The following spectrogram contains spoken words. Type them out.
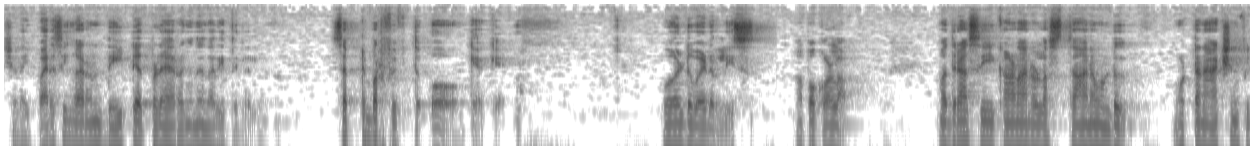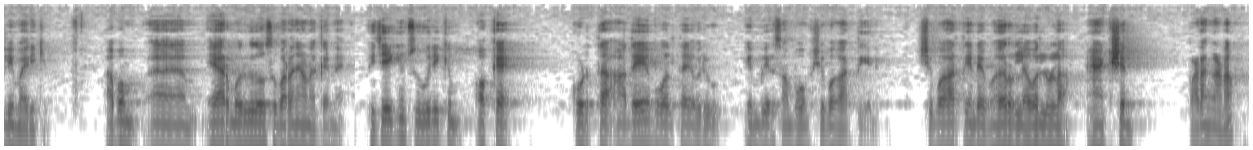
ചേട്ടാ ഈ പരസ്യം കാരണം ഡേറ്റ് എപ്പോഴാണ് ഇറങ്ങുന്നതെന്ന് അറിയത്തില്ലല്ലോ. September fifth okay okay. World wide release അപ്പോൾ കൊള്ളാം. മദ്രാസി കാണാനുള്ള സ്ഥാനമുണ്ട്. മൊട്ടൻ ആക്ഷൻ ഫിലിം ആയിരിക്കും. അപ്പം എ ആർ മുരുകദോസ് പറഞ്ഞ കണക്ക് തന്നെ. വിജയ്ക്കും സൂര്യയ്ക്കും ഒക്കെ കൊടുത്ത അതേപോലത്തെ ഒരു ഗംഭീര സംഭവം ശിവകാർത്തികന്. ശിവകാർത്തികന്റെ വേറൊരു ലെവലിലുള്ള ആക്ഷൻ പടം കാണാം.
